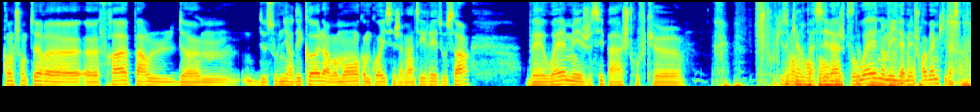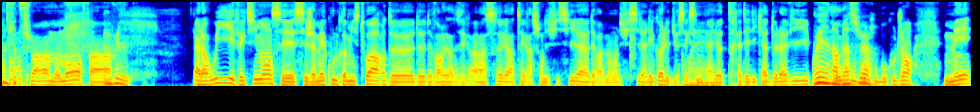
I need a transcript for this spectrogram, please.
quand le chanteur euh, euh, Fra parle de de souvenirs d'école à un moment comme quoi il s'est jamais intégré et tout ça. Ben ouais, mais je sais pas, je trouve que je trouve qu'ils ont un peu 40 passé l'âge. Ouais, non mais il a je crois même qu'il a 50 ans, tu vois, à un moment enfin ah oui. Alors oui, effectivement, c'est c'est jamais cool comme histoire de de- d'avoir une inté- un- intégration difficile, euh, d'avoir des moments difficiles à l'école. Et Dieu sait que c'est une période très délicate de la vie. pour Oui, non, beaucoup, bien sûr. Beaucoup, beaucoup de gens. Mais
